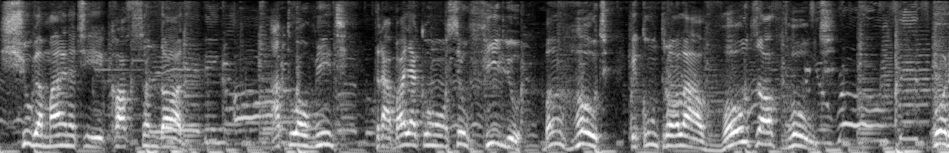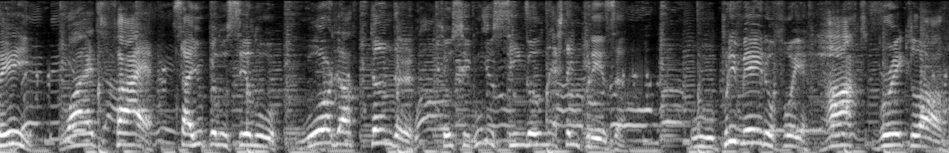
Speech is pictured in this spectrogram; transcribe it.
Sugar Minott e Coxon Dodd. Atualmente, trabalha com seu filho, Ban Holt, que controla a Volts of Holt. Porém, Wildfire saiu pelo selo World of Thunder, seu segundo single nesta empresa. O primeiro foi Heartbreak Love.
